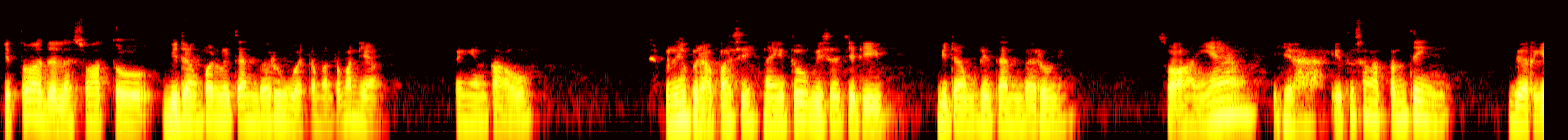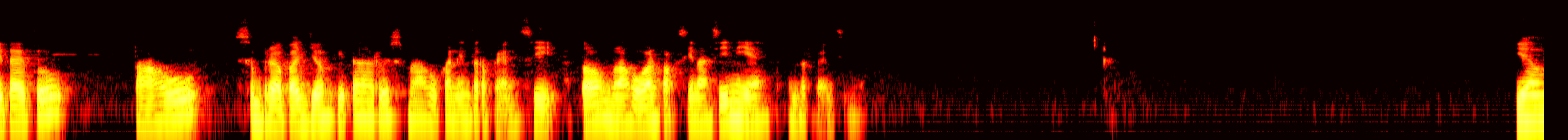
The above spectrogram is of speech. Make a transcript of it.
itu adalah suatu bidang penelitian baru buat teman-teman yang pengen tahu sebenarnya berapa sih. Nah itu bisa jadi bidang penelitian baru nih. Soalnya ya itu sangat penting biar kita itu tahu seberapa jauh kita harus melakukan intervensi atau melakukan vaksinasi ini ya, intervensinya. Yang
